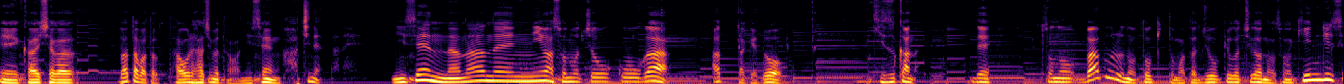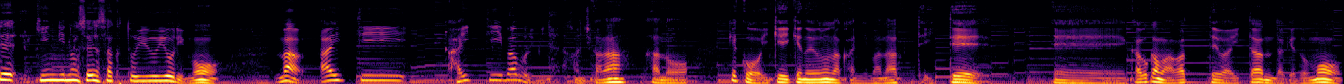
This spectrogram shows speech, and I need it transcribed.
えー会社がバタバタと倒れ始めたのが2008年だね。2007年にはその兆候があったけど気づかない。でそのバブルの時とまた状況が違うのはその金利せ金利の政策というよりもまあ IT, IT バブルみたいな感じかなあの結構イケイケの世の中に今なっていて、えー株価も上がってはいたんだけども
